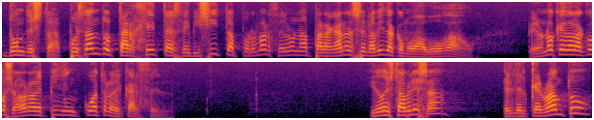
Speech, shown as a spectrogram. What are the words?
dónde está. Pues dando tarjetas de visita por Barcelona para ganarse la vida como abogado. Pero no queda la cosa, ahora le piden cuatro de cárcel. ¿Y dónde está Blesa? El del quebranto.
